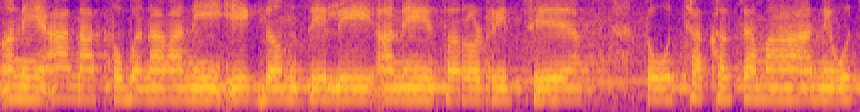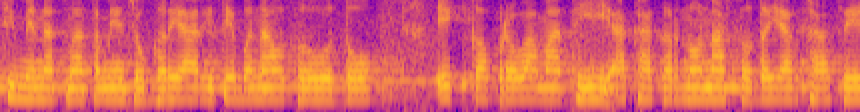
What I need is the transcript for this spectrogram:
અને આ નાસ્તો બનાવવાની એકદમ સહેલી અને સરળ રીત છે. તો ઓછા ખર્ચામાં અને ઓછી મહેનતમાં તમે જો ઘરે આ રીતે બનાવશો તો એક કપ રવામાંથી આખા ઘરનો નાસ્તો તૈયાર થશે.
